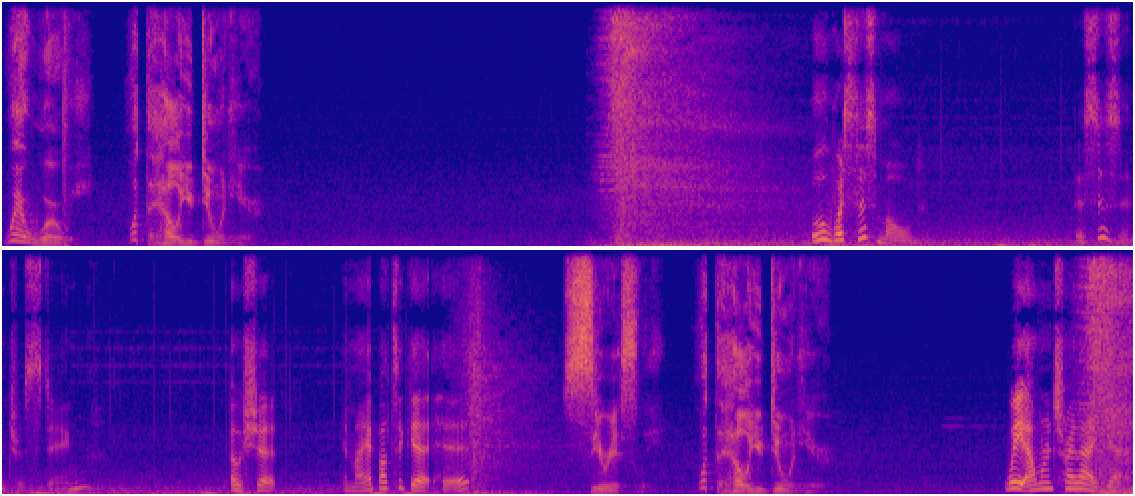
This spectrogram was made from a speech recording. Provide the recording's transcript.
where were we? What the hell are you doing here? Ooh, what's this mold? This is interesting. Oh shit. Am I about to get hit? Seriously, what the hell are you doing here? Wait, I want to try that again.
